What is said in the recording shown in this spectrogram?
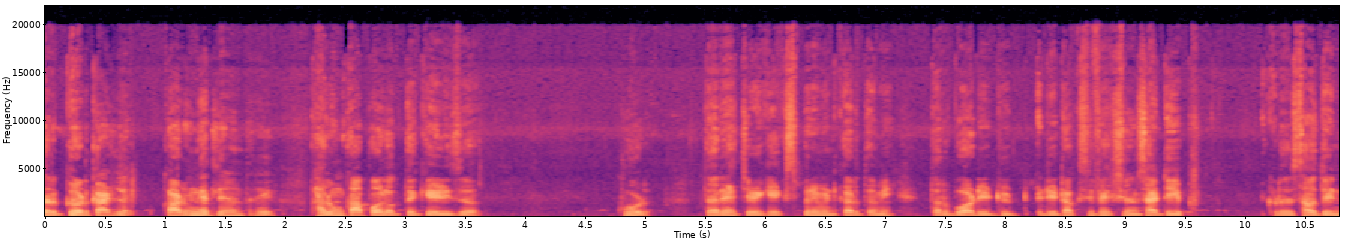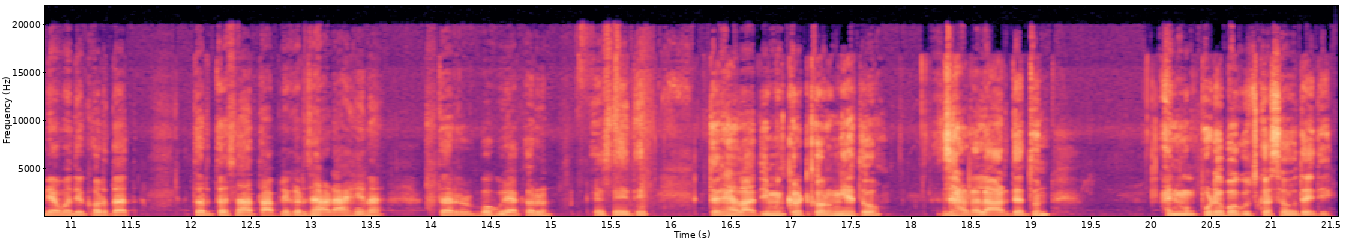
तर गड काढलं काढून घेतल्यानंतर हे खालून कापावं लागतं केळीचं खोड. तर ह्याचे एक एक्सपेरिमेंट करतो मी. तर बॉडी डि डिटॉक्सिफिकेशनसाठी इकडं साऊथ इंडियामध्ये करतात. तर तसं आता आपल्याकडे झाड आहे ना तर बघूया करून कसं आहे ते. तर ह्याला आधी मी कट करून घेतो झाडाला अर्ध्यातून. आणि मग पुढे बघूच कसं होतं ते.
